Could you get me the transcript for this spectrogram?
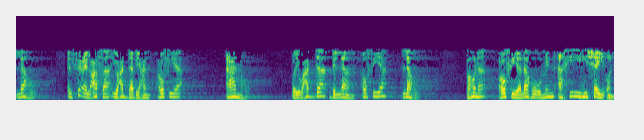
له. الفعل عفى يعد بعن عفي عنه. ويعد باللام عفي له. فهنا عفي له من أخيه شيء.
